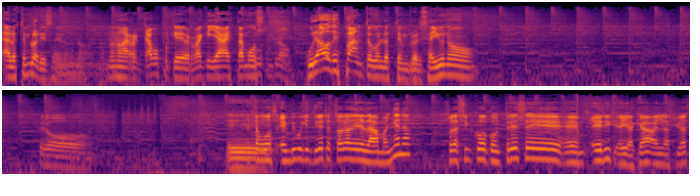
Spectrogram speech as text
a los temblores. Eh, no, nos arrancamos porque de verdad que ya estamos curados de espanto con los temblores. Hay uno. Pero. Eh, estamos en vivo y en directo a esta hora de la mañana. Son las 5 con 13, eh, Eric, acá en la ciudad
